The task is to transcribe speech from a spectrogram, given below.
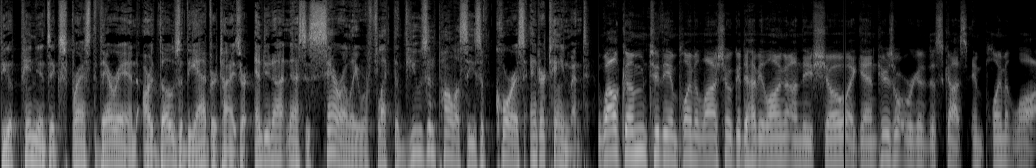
The opinions expressed therein are those of the advertiser and do not necessarily reflect the views and policies of Chorus Entertainment. Welcome to the Employment Law Show. Good to have you along on the show. Again, here's what we're going to discuss employment law.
